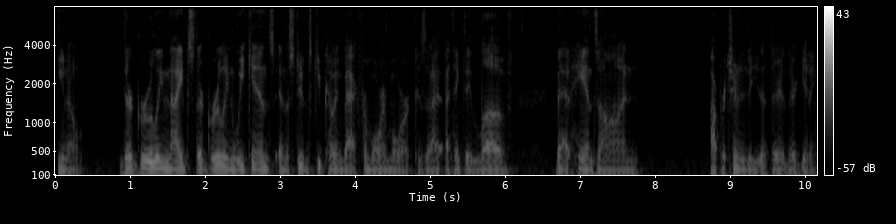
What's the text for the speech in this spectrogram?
you know, they're grueling nights, they're grueling weekends, and the students keep coming back for more and more because I, I think they love that hands-on opportunity that they're they're getting.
